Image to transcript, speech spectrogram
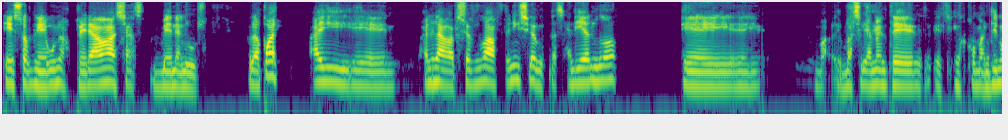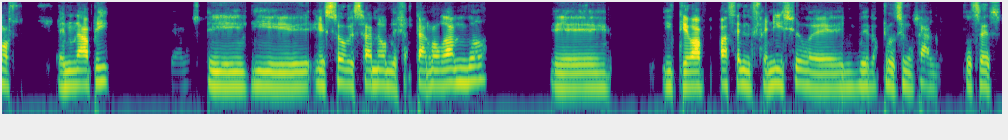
eso que uno esperaba ya ve la luz. Pero después hay hay una versión nueva Fenicio que está saliendo. Eh, básicamente nos convertimos en una API y, eso es algo que ya está rodando eh, y que va a ser el Fenicio de, los próximos años. Entonces,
